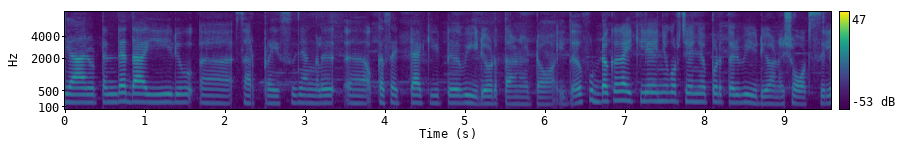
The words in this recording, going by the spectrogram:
ധ്യാനുട്ടന്റെ ഇതാ ഈ ഒരു സർപ്രൈസ് ഞങ്ങൾ ഒക്കെ സെറ്റാക്കിയിട്ട് വീഡിയോ എടുത്താണ് കേട്ടോ. ഇത് ഫുഡൊക്കെ കഴിക്കൽ കഴിഞ്ഞ് കുറച്ച് കഴിഞ്ഞപ്പോൾ എടുത്തൊരു വീഡിയോ ആണ്. ഷോർട്സിൽ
